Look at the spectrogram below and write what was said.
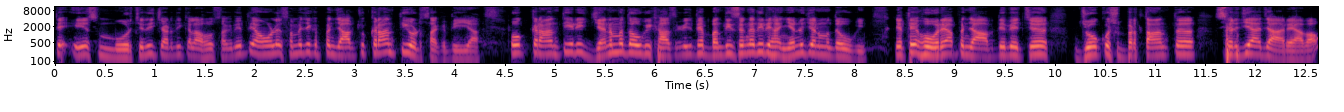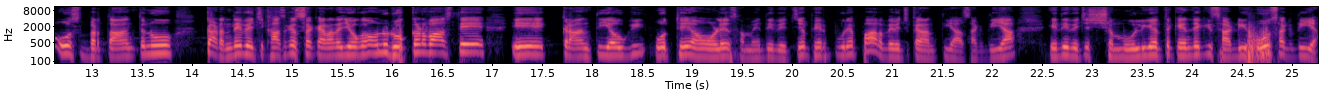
ਤੇ ਇਸ ਮੋਰਚੇ ਦੀ ਚੜ੍ਹਦੀ ਕਲਾ ਹੋ ਸਕਦੀ ਹੈ ਤੇ ਆਉਣ ਵਾਲੇ ਸਮੇਂ 'ਚ ਇੱਕ ਪੰਜਾਬ 'ਚੋਂ ਕ੍ਰਾਂਤੀ ਉੱਠ ਸਕਦੀ ਆ। ਉਹ ਕ੍ਰਾਂਤੀ ਜਿਹੜੀ ਜਨਮ ਦਊਗੀ, ਖਾਸ ਕਰਕੇ ਜਿੱਥੇ ਬੰਦੀ ਸਿੰਘਾਂ ਦੀ ਰਿਹਾਈਆਂ ਨੂੰ ਜਨਮ ਦਊਗੀ, ਜਿੱਥੇ ਹੋ ਰਿਹਾ ਪੰਜਾਬ ਦੇ ਵਿੱਚ ਜੋ ਕੁਝ ਵਰਤਾਂਤ ਸਿਰਜਿਆ ਜਾ ਰਿਹਾ ਵਾ, ਉਸ ਵਰਤਾਂਤ ਨੂੰ ਘੜਨ ਦੇ ਵਿੱਚ ਖਾਸ ਕਰਕੇ ਸਰਕਾਰਾਂ ਦਾ ਯੋਗ ਆ, ਉਹਨੂੰ ਰੋਕਣ ਵਾਸਤੇ ਇਹ ਕ੍ਰਾਂਤੀ ਆਊਗੀ। ਉੱਥੇ ਆਉਣ ਵਾਲੇ ਸਮੇਂ ਦੇ ਵਿੱਚ ਫਿਰ ਪੂਰੇ ਭਾਰਤ ਦੇ ਵਿੱਚ ਕ੍ਰਾਂਤੀ ਆ ਸਕਦੀ ਆ। ਇਹਦੇ ਵਿੱਚ ਸ਼ਮੂਲੀਅਤ ਕਹਿੰਦੇ ਕਿ ਸਾਡੀ ਹੋ ਸਕਦੀ ਆ।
